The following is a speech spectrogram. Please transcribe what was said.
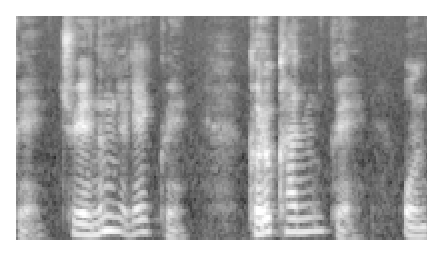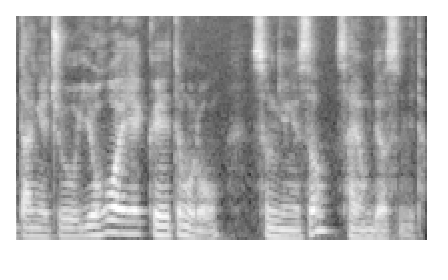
궤, 주의 능력의 궤, 거룩한 궤, 온 땅의 주 여호와의 궤 등으로 성경에서 사용되었습니다.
